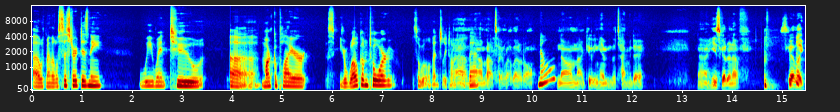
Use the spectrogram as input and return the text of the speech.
uh, with my little sister at Disney. We went to uh, Markiplier You're Welcome tour, so we'll eventually talk Uh, about no, that. I'm not talking about that at all. No? No, I'm not giving him the time of day. No, he's got enough. He's got like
